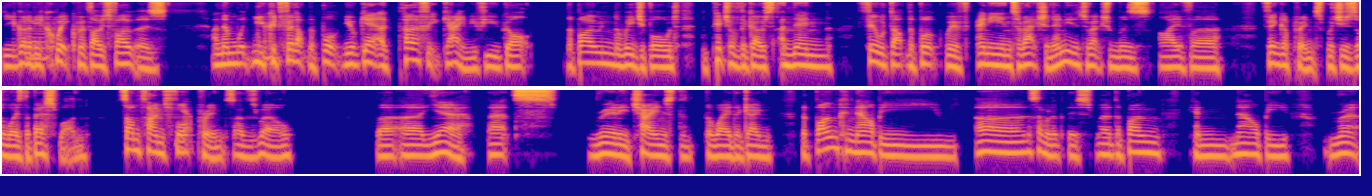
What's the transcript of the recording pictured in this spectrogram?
You've got to yeah. be quick with those photos and then you could fill up the book. You'll get a perfect game if you got the bone, the Ouija board, the picture of the ghost, and then filled up the book with any interaction. Any interaction was either fingerprints, which is always the best one, sometimes footprints yep. as well. But uh, yeah, that's really changed the, the, way the game. The bone can now be. Uh, let's have a look at this. Where the bone can now be ra-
